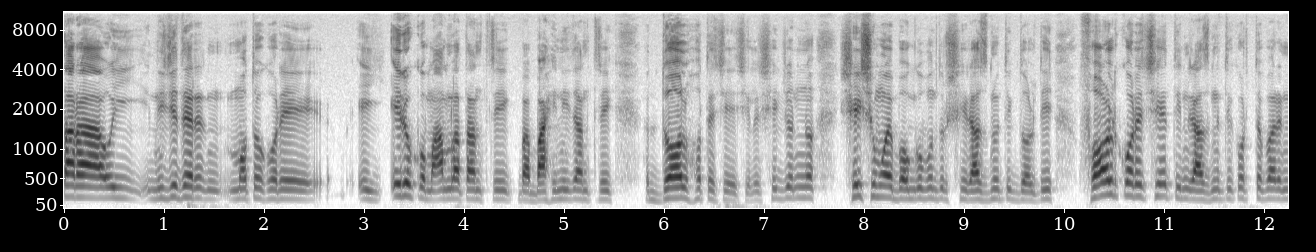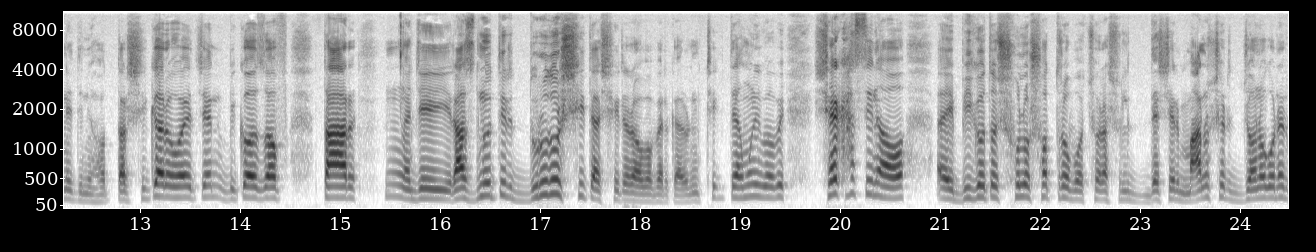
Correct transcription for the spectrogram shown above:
তারা ওই নিজেদের মতো করে এই এরকম আমলাতান্ত্রিক বা বাহিনীতান্ত্রিক দল হতে চেয়েছিলেন। সেই জন্য সেই সময় বঙ্গবন্ধুর সেই রাজনৈতিক দলটি ফল্ট করেছে, তিনি রাজনীতি করতে পারেননি, তিনি হত্যার শিকারও হয়েছেন বিকজ অফ তার যেই রাজনীতির দূরদর্শিতা সেটার অভাবের কারণে। ঠিক তেমনইভাবে শেখ হাসিনাও এই বিগত ষোলো সতেরো বছর আসলে দেশের মানুষের জনগণের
